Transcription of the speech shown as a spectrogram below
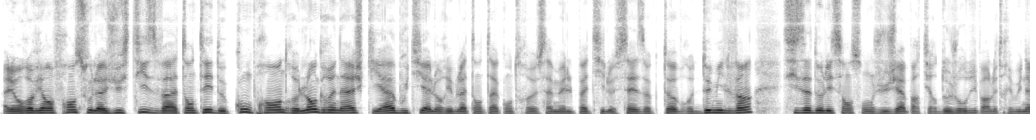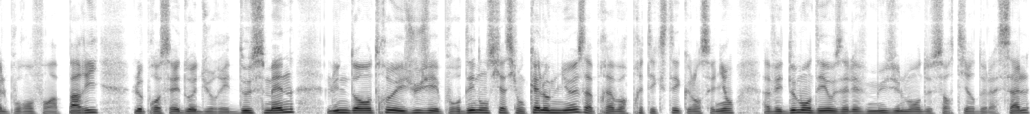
Allez, on revient en France où la justice va tenter de comprendre l'engrenage qui a abouti à l'horrible attentat contre Samuel Paty le 16 octobre 2020. Six adolescents sont jugés à partir d'aujourd'hui par le tribunal pour enfants à Paris. Le procès doit durer deux semaines. L'une d'entre eux est jugée pour dénonciation calomnieuse après avoir prétexté que l'enseignant avait demandé aux élèves musulmans de sortir de la salle.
